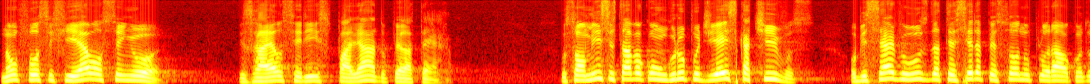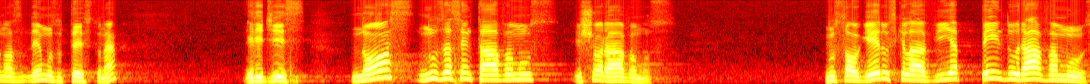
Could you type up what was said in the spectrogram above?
não fosse fiel ao Senhor, Israel seria espalhado pela terra. O salmista estava com um grupo de ex-cativos Observe o uso da terceira pessoa no plural quando nós lemos o texto, né? Ele diz: Nós nos assentávamos e chorávamos. Nos salgueiros que lá havia, pendurávamos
